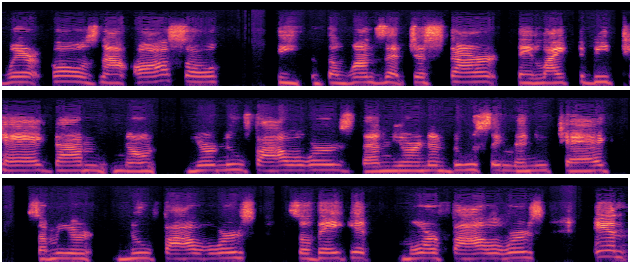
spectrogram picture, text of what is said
where it goes. Now also the the ones that just start, they like to be tagged on, you know, your new followers, then you're introducing, then you tag some of your new followers so they get more followers. And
